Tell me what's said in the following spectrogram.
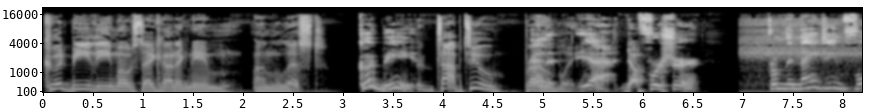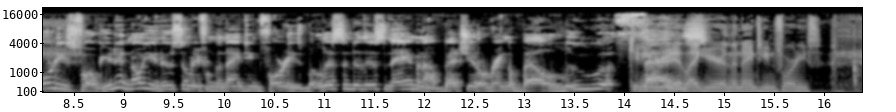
Could be the most iconic name on the list. Could be. Top two, probably. Yeah, for sure. From the 1940s, folk. You didn't know you knew somebody from the 1940s, but listen to this name, and I'll bet you it'll ring a bell. Lou Can you read it like you're in the 1940s?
